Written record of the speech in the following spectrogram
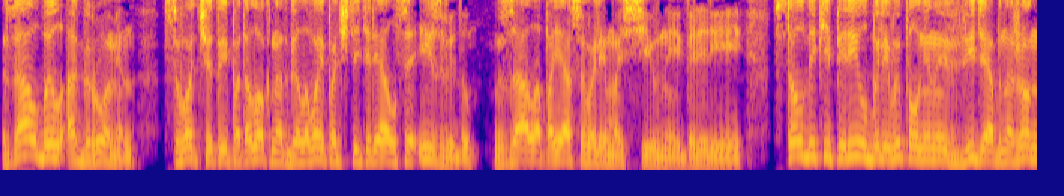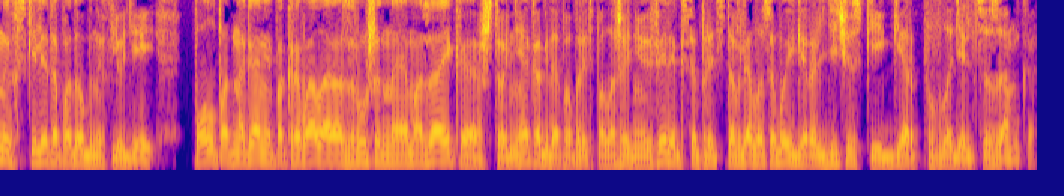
Зал был огромен. Сводчатый потолок над головой почти терялся из виду. Зал опоясывали массивные галереи. Столбики перил были выполнены в виде обнаженных скелетоподобных людей. Пол под ногами покрывала разрушенная мозаика, что некогда, по предположению Феликса, представляла собой геральдический герб владельца замка.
